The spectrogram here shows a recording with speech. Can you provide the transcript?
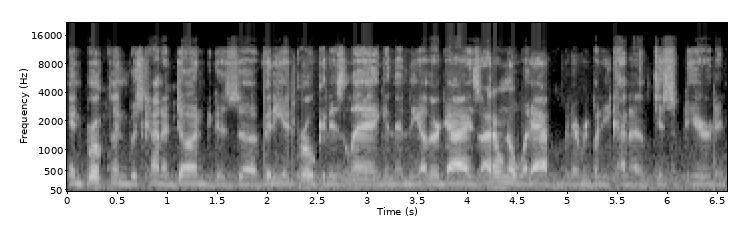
in Brooklyn was kind of done because uh, Vinny had broken his leg, and then the other guys I don't know what happened, but everybody kind of disappeared, and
